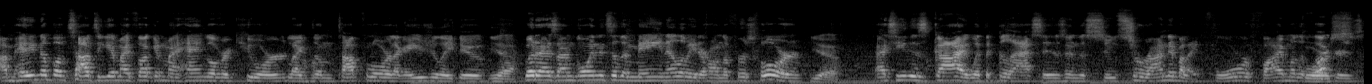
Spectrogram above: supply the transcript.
I'm heading up up top to get my fucking my hangover cure, like uh-huh. on the top floor, like I usually do. Yeah. But as I'm going into the main elevator on the first floor, Yeah. I see this guy with the glasses and the suit, surrounded by like four or five motherfuckers, course.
